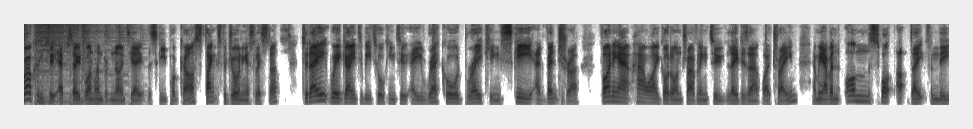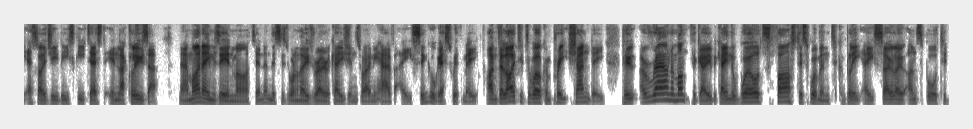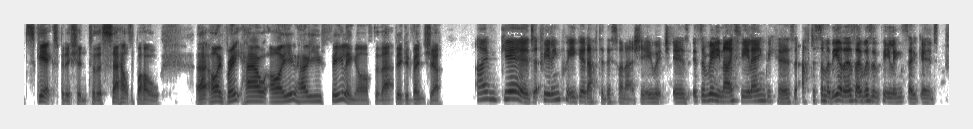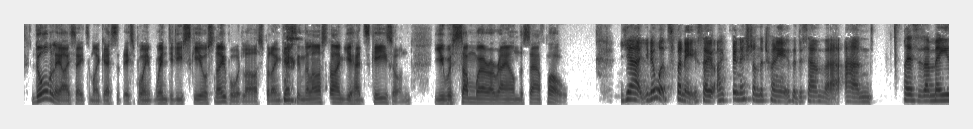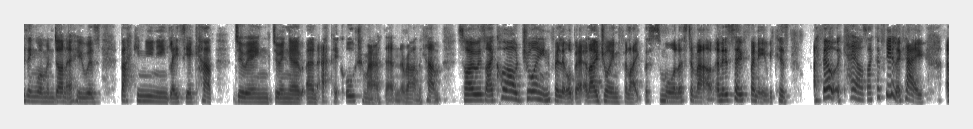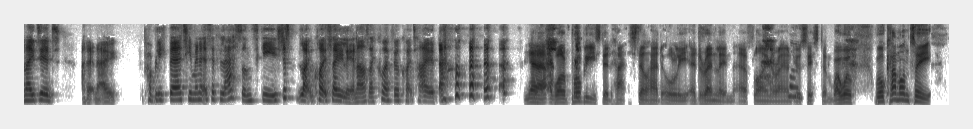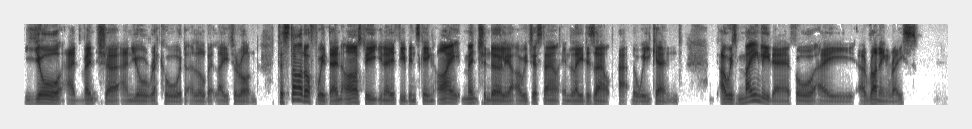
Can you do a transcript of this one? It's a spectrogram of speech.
Welcome to episode 198 of the Ski Podcast. Thanks for joining us, listener. Today, we're going to be talking to a record breaking ski adventurer, finding out how I got on traveling to Les Deux Alpes by train. And we have an on the spot update from the SIGB ski test in La Clusaz. Now, my name is Iain Martin, and this is one of those rare occasions where I only have a single guest with me. I'm delighted to welcome Preet Chandi, who around a month ago became the world's fastest woman to complete a solo unsupported ski expedition to the South Pole. Uh, hi, Preet. How are you? How are you feeling after that big adventure? I'm good. Feeling pretty good after this one actually, which is it's a really nice feeling because after some of the others I wasn't feeling so good. Normally I say to my guests at this point, when did you ski or snowboard last? But I'm guessing the last time you had skis on, you were somewhere around the South Pole. Yeah, you know what's funny? So I finished on the 28th of December and there's this amazing woman Donna who was back in Union Glacier camp doing doing a, an epic ultra marathon around the camp. So I was like, oh, I'll join for a little bit, and I joined for like the smallest amount. And it's so funny because I felt okay. I was like, I feel okay, and I did. I don't know. Probably 30 minutes, if less, on skis, just like quite slowly. And I was like, oh, I feel quite tired now. Yeah, well, probably still had, still had all the adrenaline uh, flying around your system. Well, we'll we'll come on to your adventure and your record a little bit later on. To start off with, then, I asked you, you know, if you've been skiing. I mentioned earlier I was just out in Les Deux Alpes at the weekend. I was mainly there for a, a running race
